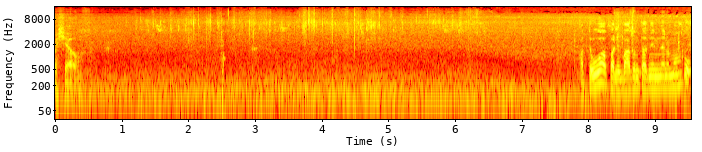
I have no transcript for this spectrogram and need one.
Pa siya oh Katuwa, panibagong tanim na naman po.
